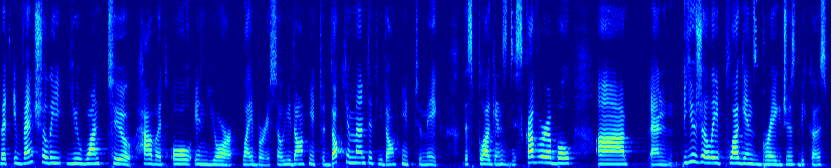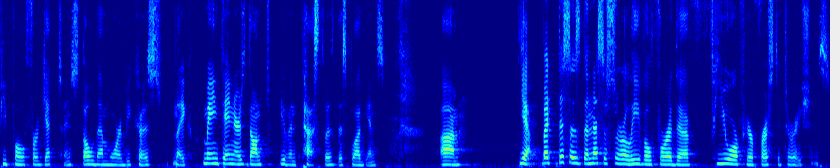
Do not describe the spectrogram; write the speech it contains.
But eventually you want to have it all in your library. So you don't need to document it, you don't need to make these plugins discoverable. Uh, and usually plugins break just because people forget to install them or because like maintainers don't even test with these plugins. Um, yeah, but this is the necessary level for the few of your first iterations.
